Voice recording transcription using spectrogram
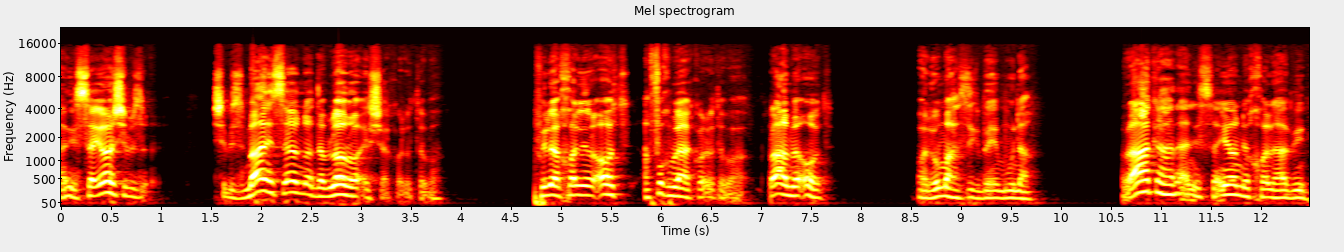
הניסיון שבז... שבזמן הניסיון אדם לא רואה שהכל לטובה. אפילו יכול לראות הפוך מהכל לטובה, רע מאוד, אבל הוא מחזיק באמונה. רק אחרי הניסיון יכול להבין.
